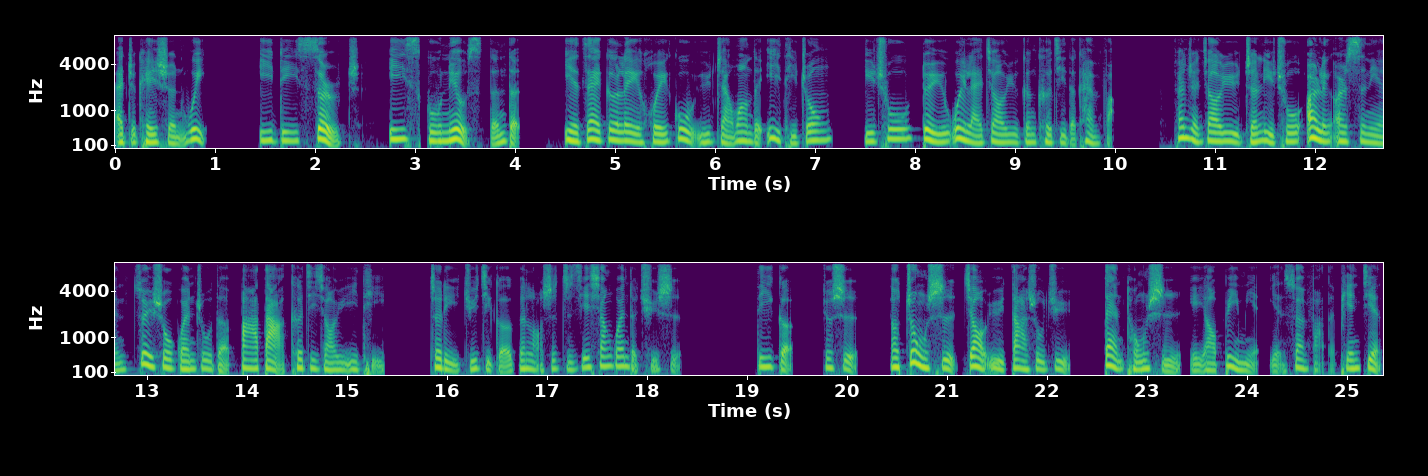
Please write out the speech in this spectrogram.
Education Week、Ed Search、eSchool News 等等，也在各类回顾与展望的议题中。提出对于未来教育跟科技的看法，翻转教育整理出二零二四年最受关注的八大科技教育议题。这里举几个跟老师直接相关的趋势。第一个就是要重视教育大数据，但同时也要避免演算法的偏见。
